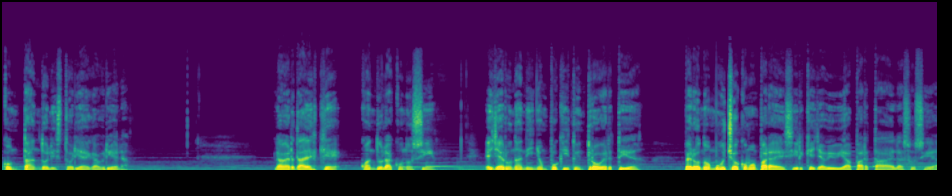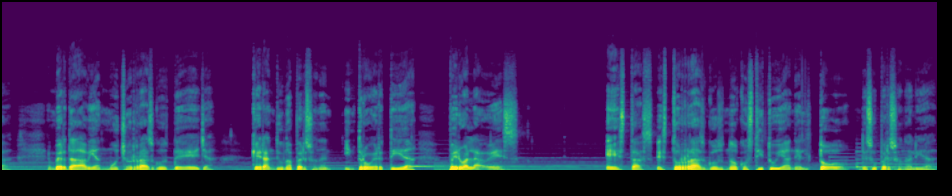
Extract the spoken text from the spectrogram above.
contando la historia de Gabriela. La verdad es que cuando la conocí, ella era una niña un poquito introvertida, pero no mucho como para decir que ella vivía apartada de la sociedad. En verdad habían muchos rasgos de ella que eran de una persona introvertida, pero a la vez estas, estos rasgos no constituían el todo de su personalidad.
